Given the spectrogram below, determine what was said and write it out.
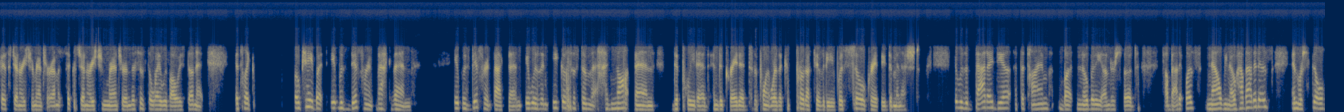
fifth generation rancher, I'm a sixth generation rancher, and this is the way we've always done it," it's like, okay, but it was different back then it was different back then. It was an ecosystem that had not been depleted and degraded to the point where the productivity was so greatly diminished. It was a bad idea at the time, but nobody understood how bad it was. Now we know how bad it is, and we're still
